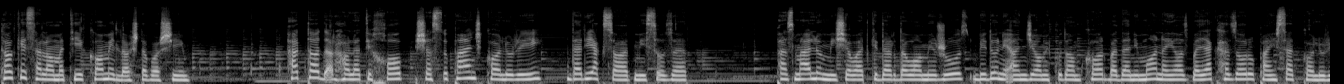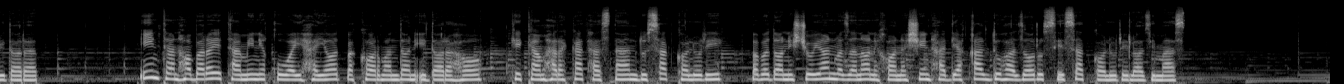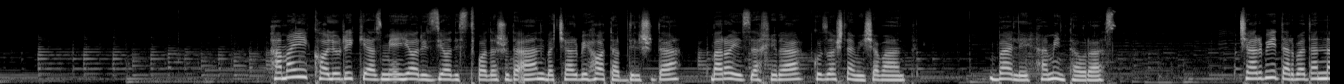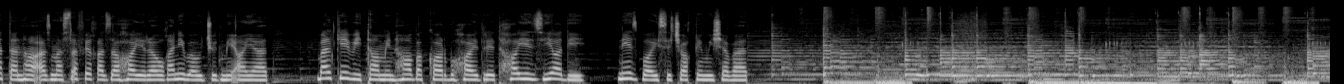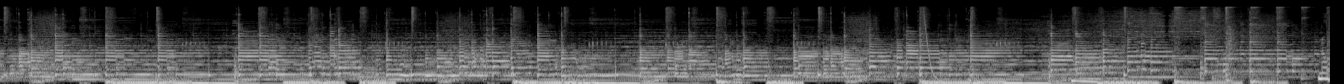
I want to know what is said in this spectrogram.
تا که سلامتی کامل داشته باشیم. حتی در حالت خواب 65 کالوری در یک ساعت می سازد. پس معلوم می شود که در دوام روز بدون انجام کدام کار بدن ما نیاز به 1500 کالوری دارد. این تنها برای تامین قوه حیات به کارمندان اداره ها که کم حرکت هستند 200 کالوری و به دانشجویان و زنان خانشین حداقل 2300 کالوری لازم است. همه کالوری که از معیار زیاد استفاده شده اند به چربی ها تبدیل شده برای ذخیره گذاشته می شوند. بله همین طور است. چربی در بدن نه تنها از مصرف غذاهای روغنی به وجود می آید بلکه ویتامین ها و کربوهیدرات های زیادی نیز باعث چاقی می شود.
